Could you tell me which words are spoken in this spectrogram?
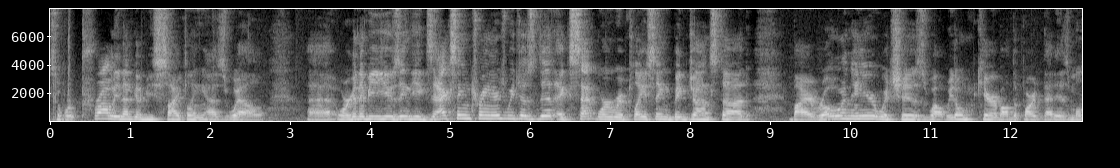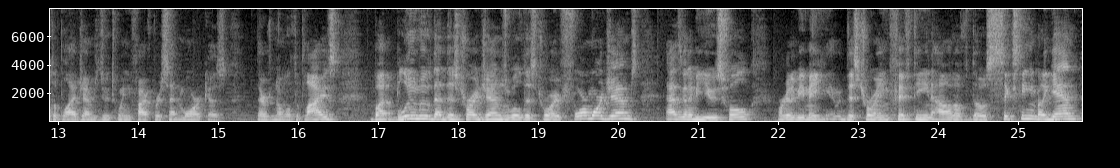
So we're probably not going to be cycling as well. Uh, we're going to be using the exact same trainers we just did, except we're replacing Big John Stud by Rowan here, which is, well, we don't care about the part that is multiply gems do 25% more because there's no multiplies. But blue move that destroy gems will destroy four more gems. That's going to be useful. We're going to be making destroying 15 out of those 16. But again,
